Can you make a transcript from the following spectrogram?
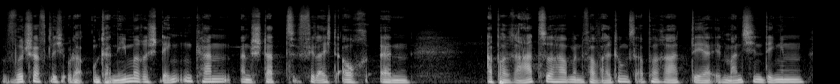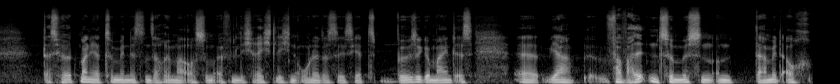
wirtschaftlich oder unternehmerisch denken kann, anstatt vielleicht auch ein Apparat zu haben, einen Verwaltungsapparat, der in manchen Dingen, das hört man ja zumindest auch immer aus dem öffentlich-rechtlichen, ohne dass es jetzt böse gemeint ist, äh, ja, verwalten zu müssen und damit auch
